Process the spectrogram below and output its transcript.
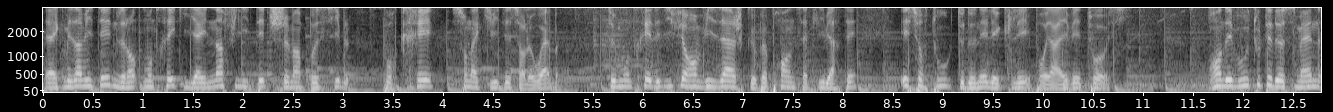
et avec mes invités, nous allons te montrer qu'il y a une infinité de chemins possibles pour créer son activité sur le web, te montrer les différents visages que peut prendre cette liberté et surtout te donner les clés pour y arriver toi aussi. Rendez-vous toutes les deux semaines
